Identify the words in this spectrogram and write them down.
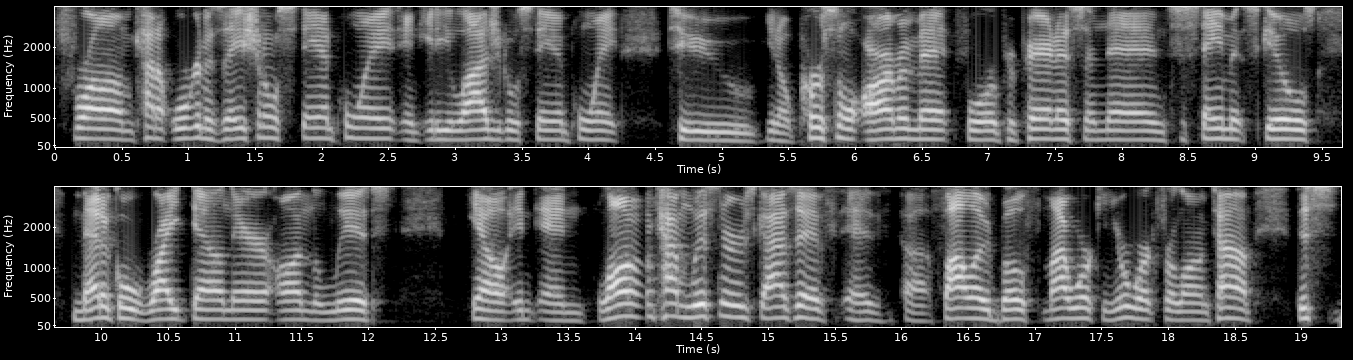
from kind of organizational standpoint and ideological standpoint to you know personal armament for preparedness and then sustainment skills medical right down there on the list you know and, and longtime listeners guys have have uh, followed both my work and your work for a long time this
